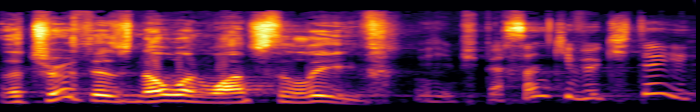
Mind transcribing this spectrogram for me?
the truth is no one wants to leave. il n'y a plus personne qui veut quitter.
